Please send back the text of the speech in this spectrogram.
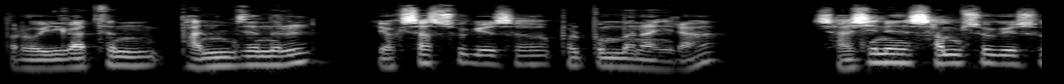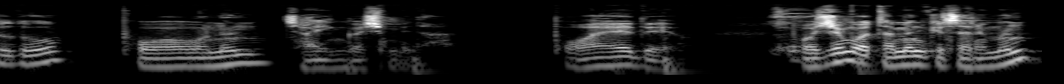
바로 이 같은 반전을 역사 속에서 볼 뿐만 아니라 자신의 삶 속에서도 보아오는 자인 것입니다. 보아야 돼요. 보지 못하면 그 사람은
